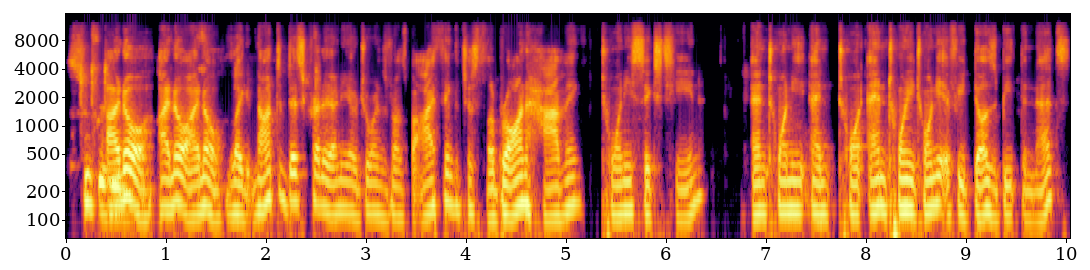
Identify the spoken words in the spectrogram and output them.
Super. I know, I know, I know. Like, not to discredit any of Jordan's runs, but I think just LeBron having 2016 and 20 and 20 and 2020, if he does beat the Nets.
